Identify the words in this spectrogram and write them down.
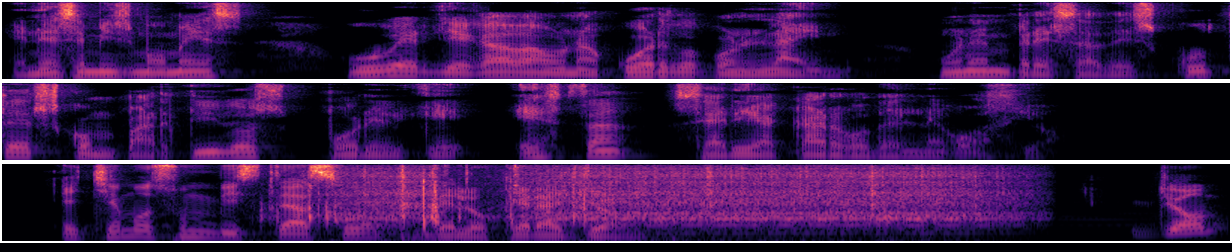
En ese mismo mes, Uber llegaba a un acuerdo con Lime, una empresa de scooters compartidos por el que ésta se haría cargo del negocio. Echemos un vistazo de lo que era Jump. Jump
